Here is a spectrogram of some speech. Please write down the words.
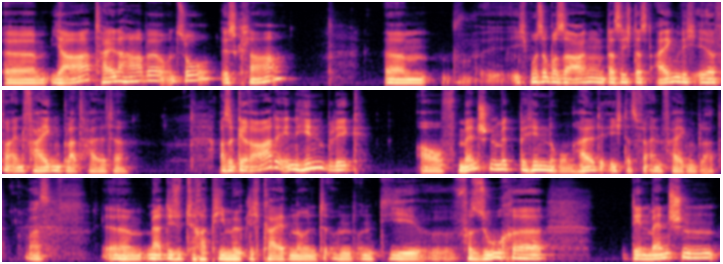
Ähm, ja, Teilhabe und so, ist klar. Ähm, ich muss aber sagen, dass ich das eigentlich eher für ein Feigenblatt halte. Also gerade in Hinblick auf Menschen mit Behinderung halte ich das für ein Feigenblatt. was? Ähm, ja, diese Therapiemöglichkeiten und, und, und die Versuche, den Menschen,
